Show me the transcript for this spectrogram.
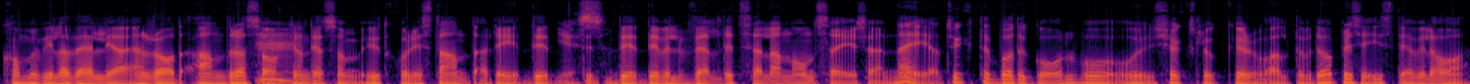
kommer vilja välja en rad andra saker Mm. än det som utgår i standard. Det, det, Yes. det, det, är väl väldigt sällan någon säger så här, nej jag tyckte både golv och, och köksluckor och allt, det var precis det jag ville ha.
